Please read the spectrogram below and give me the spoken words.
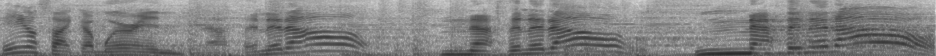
Feels like I'm wearing nothing at all. Nothing at all. Nothing at all.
